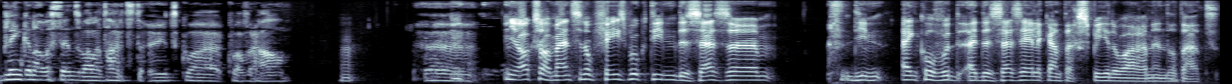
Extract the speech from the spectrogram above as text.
blinken alleszins wel het hardste uit qua, qua verhaal. Eh, Ja, ik zag mensen op Facebook die de zes, ehm, die enkel voor de, eh, de zes eigenlijk aan het herspelen waren, inderdaad.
